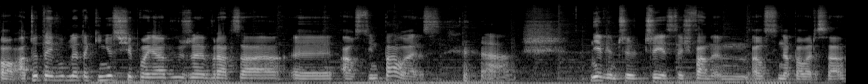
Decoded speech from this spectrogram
O, a tutaj w ogóle taki news się pojawił, że wraca e, Austin Powers. Nie wiem, czy, czy jesteś fanem Austina Powersa.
